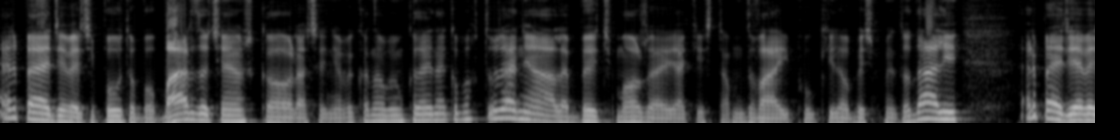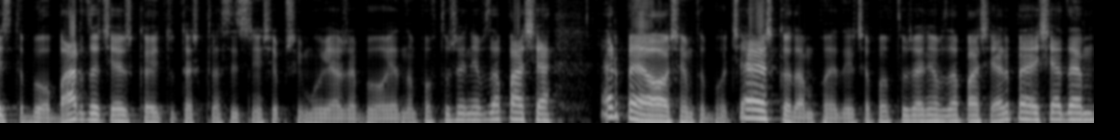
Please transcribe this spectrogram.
RP 9,5 to było bardzo ciężko, raczej nie wykonałbym kolejnego powtórzenia, ale być może jakieś tam 2,5 kg byśmy dodali. RP 9 to było bardzo ciężko i tu też klasycznie się przyjmuje, że było jedno powtórzenie w zapasie. RP 8 to było ciężko, tam pojedyncze powtórzenia w zapasie. RP 7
